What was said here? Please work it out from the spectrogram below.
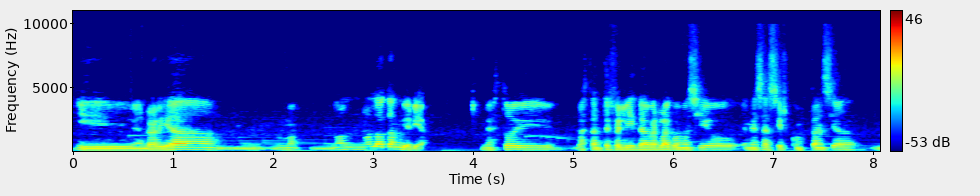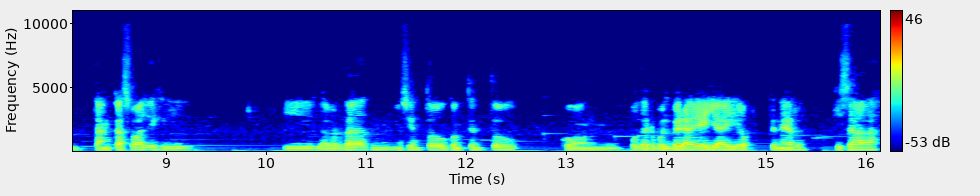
Y en realidad no, no, la cambiaría. Me estoy bastante feliz de haberla conocido en esas circunstancias tan casuales y, y la verdad me siento contento con poder volver a ella y obtener quizás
